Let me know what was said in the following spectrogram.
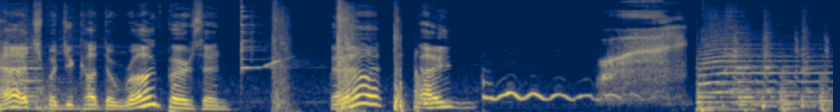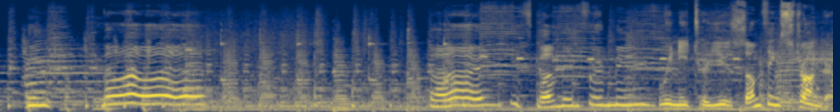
catch, but you caught the wrong person. Ah, I. Ah, it's coming for me. We need to use something stronger.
